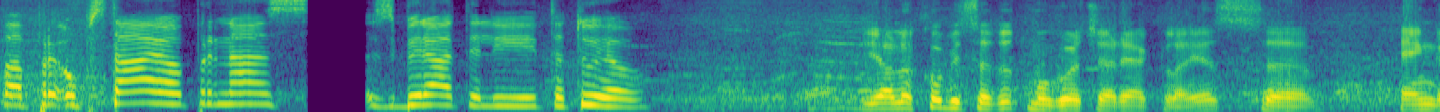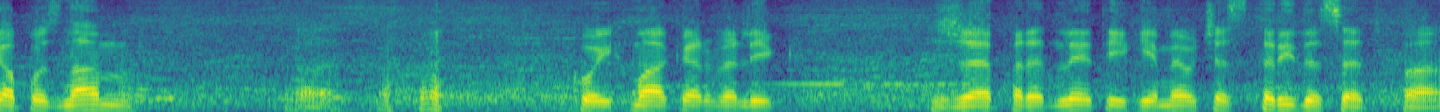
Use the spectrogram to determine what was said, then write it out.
Pa pre, obstajajo pri nas zbiratelji tatujev? Ja, lahko bi se tudi mogoče rekla. Jaz eh, enega poznam, eh, ko jih ima kar velik. Že pred leti jih je imel čez 30. Pa.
